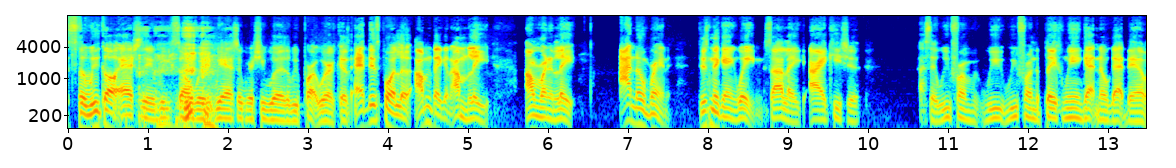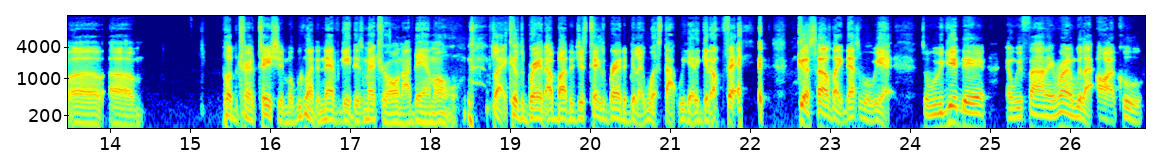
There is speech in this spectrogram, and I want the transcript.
so we called Ashley. and We saw where we asked her where she was, and we part where because at this point, look, I'm thinking I'm late. I'm running late. I know Brandon. This nigga ain't waiting. So I like, all right, Keisha. I said we from we we from the place we ain't got no goddamn uh um public transportation, but we're have to navigate this metro on our damn own. like, cause Brad, I'm about to just text Brad to be like, "What stop? We got to get off at." Cause I was like, "That's where we at." So when we get there and we finally run, we're like, "All right, cool,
